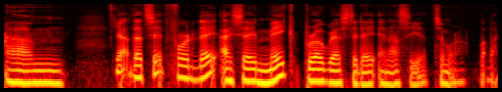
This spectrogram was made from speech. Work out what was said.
Um, yeah, that's it for today. I say make progress today, and I'll see you tomorrow. Bye bye.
